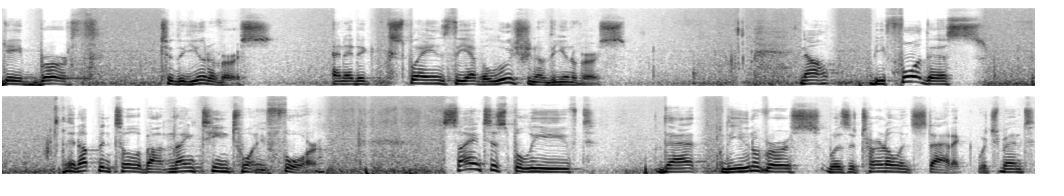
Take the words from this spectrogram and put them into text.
gave birth to the universe, and it explains the evolution of the universe. Now, before this, and up until about 1924, scientists believed that the universe was eternal and static, which meant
